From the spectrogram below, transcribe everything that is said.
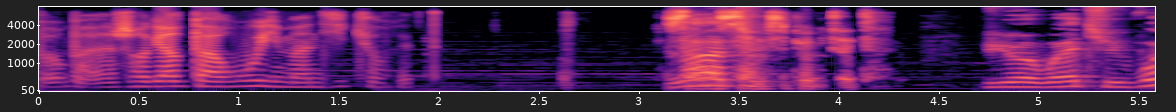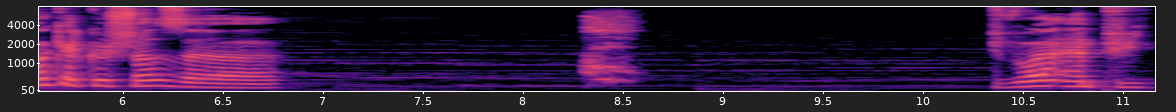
Bon, bah, je regarde par où il m'indique en fait. Ça tu- un petit peu peut-être. Tu, euh, ouais, tu vois quelque chose. euh, Tu vois un puits.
